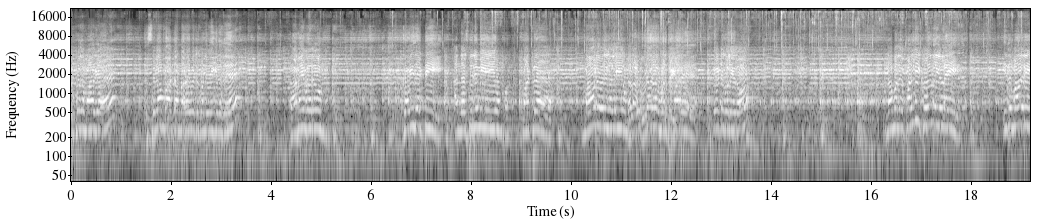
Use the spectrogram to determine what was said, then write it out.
அற்புதமாக சிலம்பாட்டம் நடைபெற்றுக் கொண்டிருக்கிறது. அனைவரும் கைதட்டி அந்த சிறுமியையும் மற்ற மாணவர்களையும் உற்சாகப்படுத்துமாறு கேட்டுக்கொள்கிறோம். நமது பள்ளி குழந்தைகளை இது மாதிரி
